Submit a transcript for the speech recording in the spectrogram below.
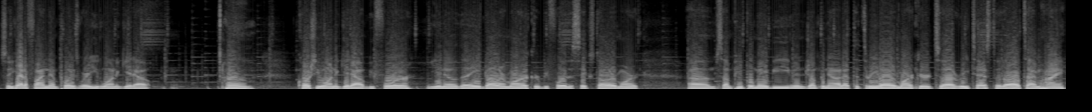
so you got to find them place where you'd want to get out um of course you want to get out before you know the eight dollar mark or before the six dollar mark um, some people may be even jumping out at the three dollar marker to uh, retest to the all-time high,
